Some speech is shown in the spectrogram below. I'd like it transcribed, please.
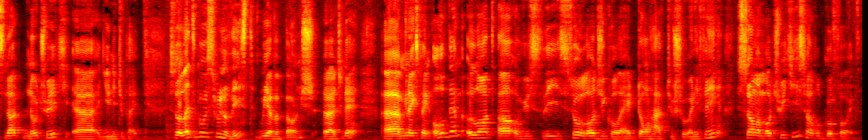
it's not no trick. Uh, you need to play. So let's go through the list. We have a bunch uh, today. Uh, I'm gonna explain all of them. A lot are obviously so logical I don't have to show anything. Some are more tricky, so I will go for it.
